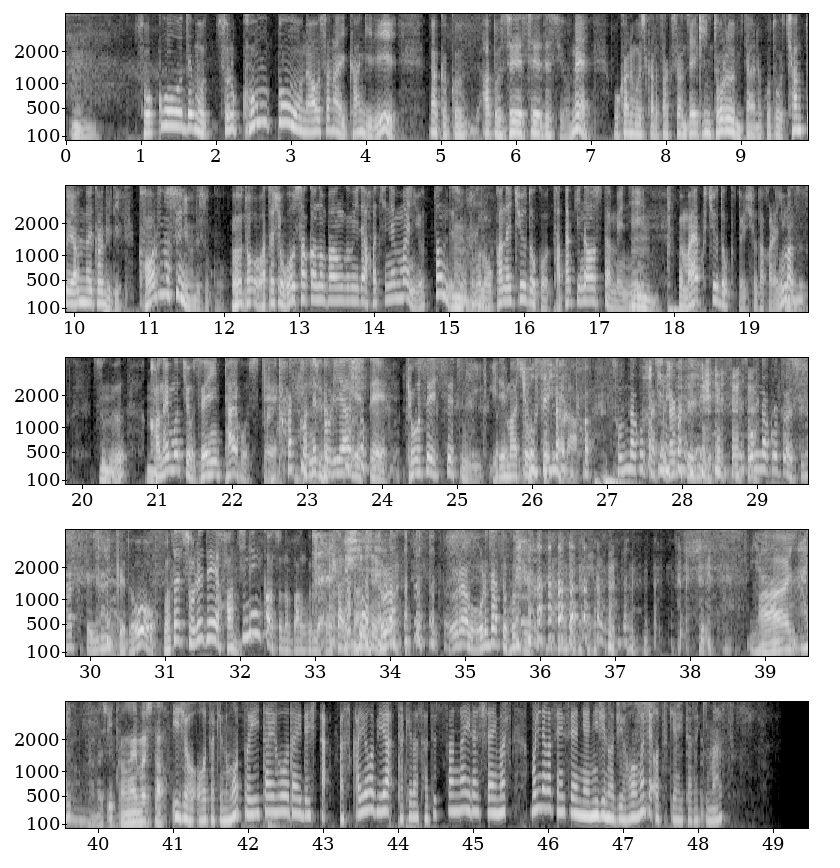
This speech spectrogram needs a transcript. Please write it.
そこでも、その根本を直さない限り、なんかこう、あと税制ですよね。お金持ちからたくさん税金取るみたいなことをちゃんとやんない限り変わりませんよね、そこ。いやだから私大阪の番組で8年前に言ったんですよ、このお金中毒を叩き直すために、麻薬中毒と一緒だから今ず、すぐ、金持ちを全員逮捕して、金取り上げて、強制施設に入れましょうって言ったら、そんなことはしなくていい。そんなことはしなくていいけど、私、それで8年間その番組干されたんですそれは、俺だって欲しい。いやはいはい。話伺いました。以上、大竹のもっと言いたい放題でした。明日火曜日は武田砂鉄さんがいらっしゃいます。森永先生には2時の時報までお付き合いいただきます。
